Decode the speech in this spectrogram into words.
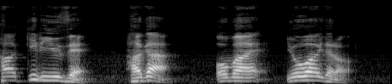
はっきり言うぜ。歯が、お前、弱いだろ。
